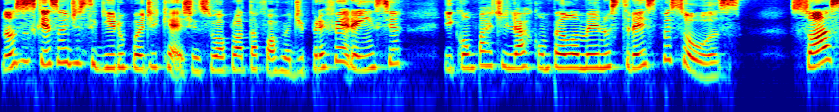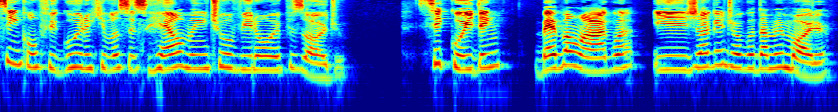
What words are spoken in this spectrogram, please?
Não se esqueçam de seguir o podcast em sua plataforma de preferência e compartilhar com pelo menos três pessoas. Só assim configure que vocês realmente ouviram o episódio. Se cuidem, bebam água e joguem jogo da memória.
